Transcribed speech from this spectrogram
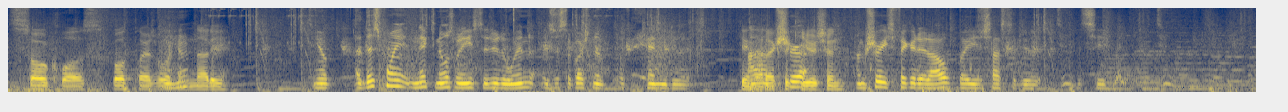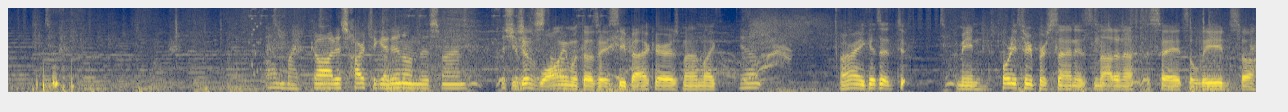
so close. Both players were looking Mhm. nutty. Yep. At this point, Nick knows what he needs to do to win. It's just a question of, of can he do it. Getting that I'm sure- execution. I'm sure he's figured it out, but he just has to do it. Let's see. Oh my god, it's hard to get in on this, man. This He's just walling with those AC back airs, man. Like, Yeah. all right, he gets it. I mean, 43% is not enough to say it's a lead, so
